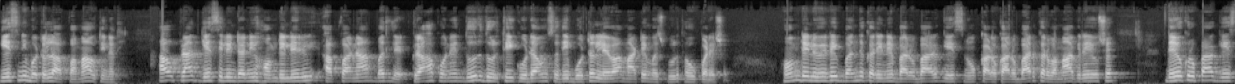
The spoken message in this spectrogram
ગેસની બોટલો આપવામાં આવતી નથી. આ ઉપરાંત ગેસ સિલિન્ડરની હોમ ડિલિવરી આપવાના બદલે ગ્રાહકોને દૂર દૂરથી ગોડાઉન સુધી બોટલ લેવા માટે મજબૂર થવું પડે છે. હોમ ડિલિવરી બંધ કરીને બારોબાર ગેસનો કાળો કારોબાર કરવામાં આવી રહ્યો છે. દેવકૃપા ગેસ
